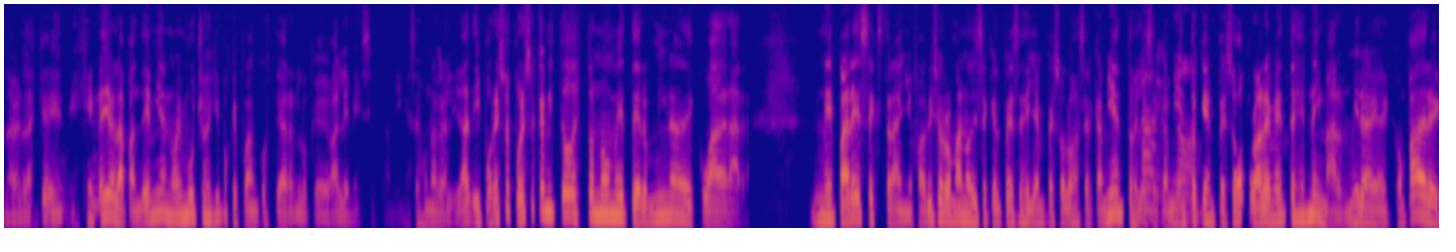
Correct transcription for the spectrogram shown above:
la verdad es que, es que en medio de la pandemia no hay muchos equipos que puedan costear lo que vale Messi. También esa es una realidad. Y por eso, por eso es que a mí todo esto no me termina de cuadrar me parece extraño. Fabricio Romano dice que el PSG ya empezó los acercamientos. El acercamiento que empezó probablemente es Neymar. Mira, eh, compadre,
